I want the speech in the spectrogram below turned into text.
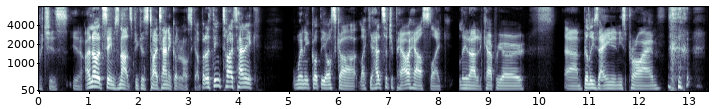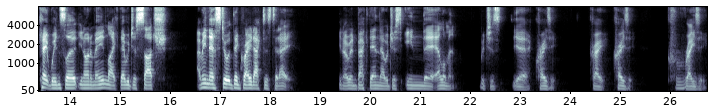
which is you know I know it seems nuts because Titanic got an Oscar, but I think Titanic when it got the Oscar, like you had such a powerhouse like Leonardo DiCaprio, um, Billy Zane in his prime, Kate Winslet, you know what I mean? Like they were just such. I mean, they're still they're great actors today, you know. And back then they were just in their element, which is yeah, crazy, crazy, crazy, crazy.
